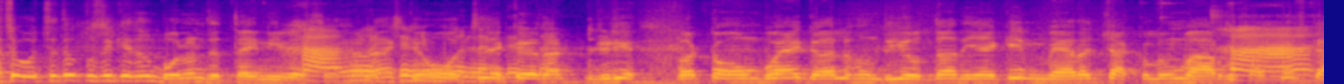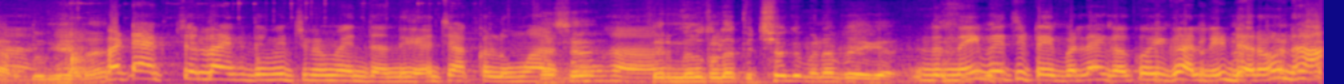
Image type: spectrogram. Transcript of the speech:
ਅੱਛਾ 'ਚ ਤਾਂ ਤੁਸੀਂ ਕਿਸੇ ਨੂੰ ਬੋਲਣ ਦਿੱਤਾ ਹੀ ਨਹੀਂ ਵੈਸੇ ਹਾਂ, ਹਨਾ? ਕਿਉਂ 'ਚ ਇੱਕ ਜਿਹੜੀ ਟੌਮ ਬॉय ਗੱਲ ਹੁੰਦੀ ਉਦਾਂ ਦੀ ਹੈ ਕਿ ਮੈਂ ਤਾਂ ਚੱਕ ਲੂੰ ਮਾਰ ਲੂੰ ਸਭ ਕੁਝ ਕਰ ਦੂੰਗੀ ਹਨਾ? ਬਟ ਐਕਚੁਅਲ ਲਾਈਫ ਦੇ ਵਿੱਚ ਵੀ ਮੈਂ ਇਦਾਂ ਦੀ ਆ ਚੱਕ ਲੂ ਮਾਰ ਲੂੰ ਹਾਂ। ਫਿਰ ਮੈਨੂੰ ਥੋੜਾ ਪਿੱਛੇ ਕਿ ਮੈਨਾਂ ਪਏਗਾ? ਨਹੀਂ ਵੈਜੀਟੇਬਲ ਹੈਗਾ ਕੋਈ ਗੱਲ ਨਹੀਂ ਡਰੋ ਨਾ।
